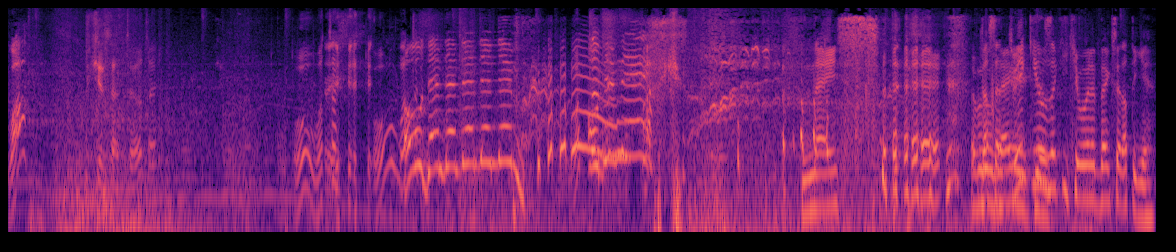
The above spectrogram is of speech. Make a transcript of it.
Wat? Je bent dood, hè? Oh, what the f... Oh, what Oh, damn, damn, damn, damn, damn. Oh, damn, damn. Nice. dat zijn twee kills dat ik gewoon heb dankzij dat dingen.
